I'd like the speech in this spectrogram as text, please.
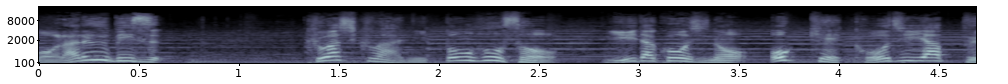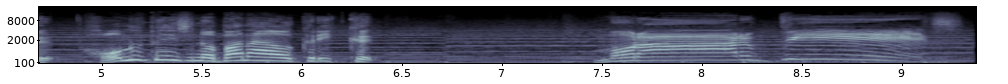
モラルビズ。詳しくは日本放送飯田浩司の OK コージーアップホームページのバナーをクリック。モラルビズ！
